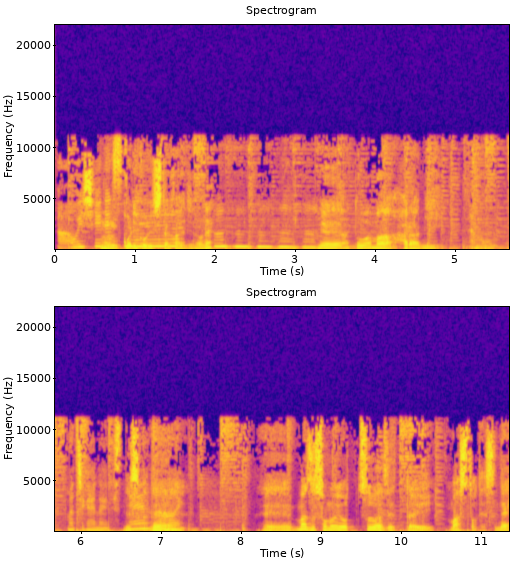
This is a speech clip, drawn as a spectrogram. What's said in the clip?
あ、美味しいですね。うん、コリコリした感じのねう。ん、うん、うん、うん、うん。で、あとはまあハラミあ、もう、間違いないですね。ですかね。はい。えーまずその4つは絶対マストですね。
